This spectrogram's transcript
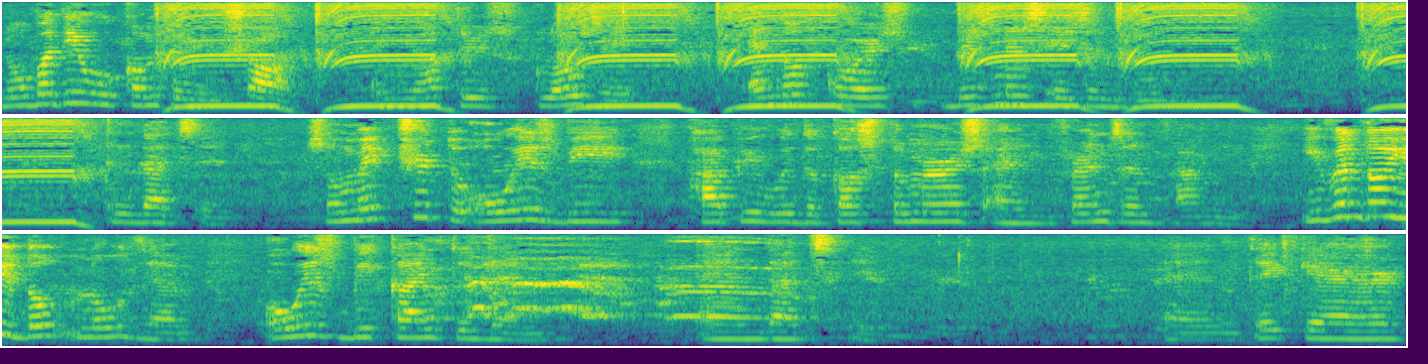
nobody will come to your shop and you have to close it. And of course, business isn't booming. And that's it. So make sure to always be happy with the customers and friends and family. Even though you don't know them, always be kind to them. And that's it. And take care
